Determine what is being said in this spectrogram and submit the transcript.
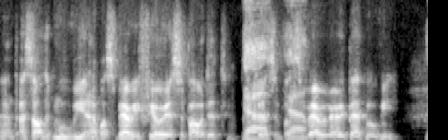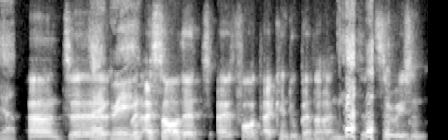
and I saw that movie and I was very furious about it Yeah, because it was yeah. a very very bad movie. Yeah. And uh, I agree. when I saw that, I thought I can do better, and that's the reason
